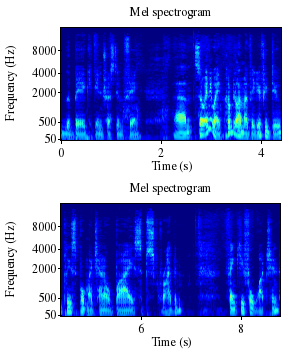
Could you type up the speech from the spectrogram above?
the big interesting thing. Um, so anyway, hope you like my video. If you do, please support my channel by subscribing. Thank you for watching.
